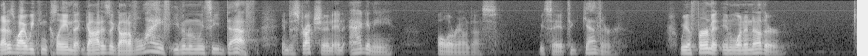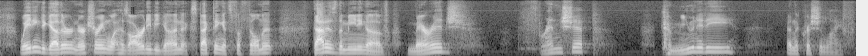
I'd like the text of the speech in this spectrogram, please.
That is why we can claim that God is a God of life, even when we see death and destruction and agony all around us. We say it together, we affirm it in one another. Waiting together, nurturing what has already begun, expecting its fulfillment, that is the meaning of marriage friendship, community, and the Christian life.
